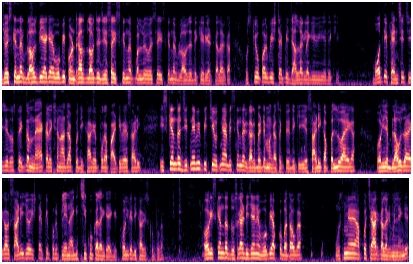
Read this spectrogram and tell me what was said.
जो इसके अंदर ब्लाउज दिया गया है, वो भी कॉन्ट्रास्ट ब्लाउज है, जैसा इसके अंदर पल्लू है, वैसे इसके अंदर ब्लाउज है, देखिए रेड कलर का। उसके ऊपर भी इस टाइप की झालर लगी हुई है, देखिए। बहुत ही फैंसी चीज़ है दोस्तों, एकदम नया कलेक्शन आज आपको दिखा रहे पूरा पार्टी वेयर साड़ी। इसके अंदर जितने भी पीछे उतने आप इसके अंदर घर बैठे मंगा सकते हो। देखिए, ये साड़ी का पल्लू आएगा और ये ब्लाउज आएगा और साड़ी जो इस टाइप की पूरी प्लेन आएगी, चीकू कलर की आएगी। खोल के दिखाओ इसको पूरा। और इसके अंदर दूसरा डिज़ाइन है, वो भी आपको बताऊँगा। उसमें आपको चार कलर मिलेंगे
